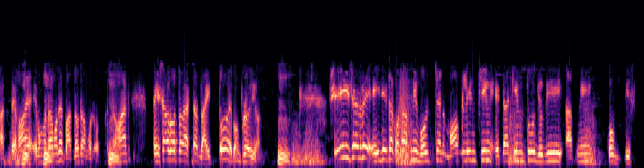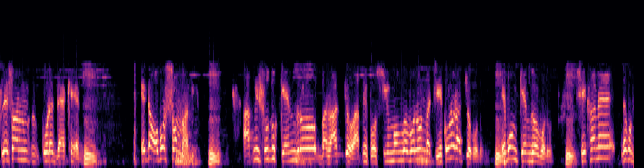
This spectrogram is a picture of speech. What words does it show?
থাকতে হয় এবং। ওটা আমাদের বাধ্যতামূলক। আমার পেশাগত একটা দায়িত্ব এবং প্রয়োজন। সেই হিসাবে এই যেটা কথা আপনি বলছেন মব লিঞ্চিং এটা কিন্তু যদি আপনি খুব বিশ্লেষণ করে দেখেন এটা অবশ্যম্ভাবী আপনি শুধু কেন্দ্র বা রাজ্য আপনি পশ্চিমবঙ্গ বলুন বা যে কোনো রাজ্য বলুন এবং কেন্দ্র বলুন সেখানে দেখুন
